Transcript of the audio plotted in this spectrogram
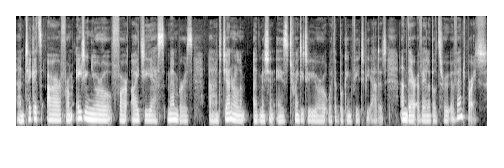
And tickets are from 18 euro for IGS members, and general admission is €22 Euro with a booking fee to be added, and they're available through Eventbrite.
